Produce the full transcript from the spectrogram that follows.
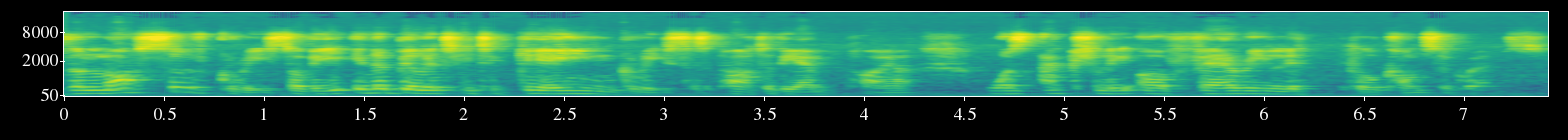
the loss of Greece or the inability to gain Greece as part of the empire was actually of very little consequence.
